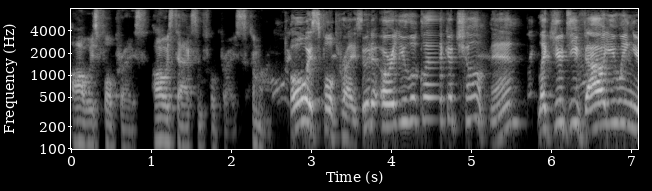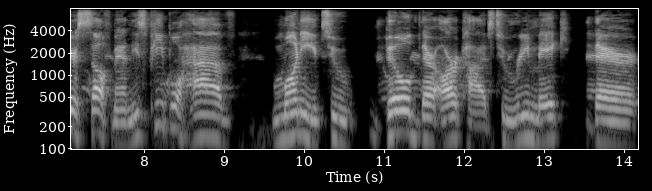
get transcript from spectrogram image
always full price. Always taxing full price. Come on. Always full price, dude. Or you look like a chump, man. Like you're devaluing yourself, man. These people have money to build their archives, to remake their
